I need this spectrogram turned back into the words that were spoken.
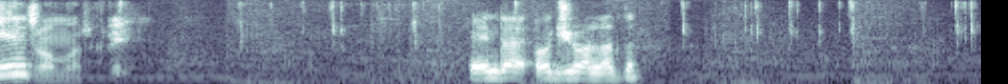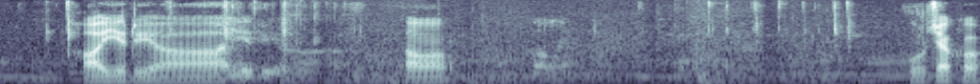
Hayır. nitrom var. Benim de o civarlarda. Hayır ya. Tamam. Vuracak o.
